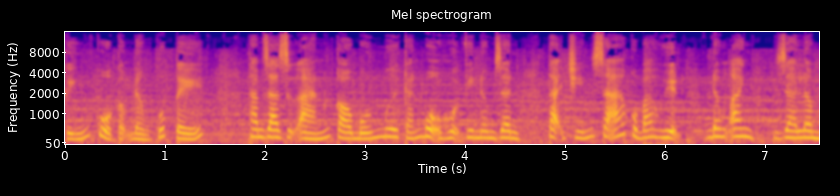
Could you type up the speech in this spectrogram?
kính của cộng đồng quốc tế. Tham gia dự án có 40 cán bộ hội viên nông dân tại 9 xã của ba huyện Đông Anh, Gia Lâm,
